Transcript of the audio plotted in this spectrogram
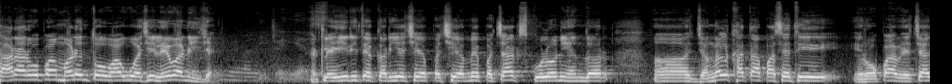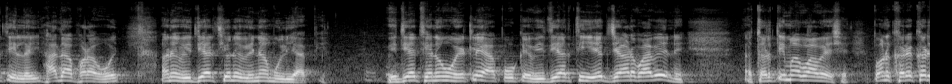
સારા રોપા મળે ને તો વાવવા હજી લેવા નહીં જાય એટલે એ રીતે કરીએ છીએ. પછી અમે પચાસ સ્કૂલોની અંદર જંગલ ખાતા પાસેથી રોપા વેચાતી લઈ હાદા ફળા હોય અને વિદ્યાર્થીઓને વિનામૂલ્યે આપીએ. વિદ્યાર્થીઓને હું એટલે આપું કે વિદ્યાર્થી એક ઝાડ વાવે ને ધરતીમાં વાવે છે પણ ખરેખર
